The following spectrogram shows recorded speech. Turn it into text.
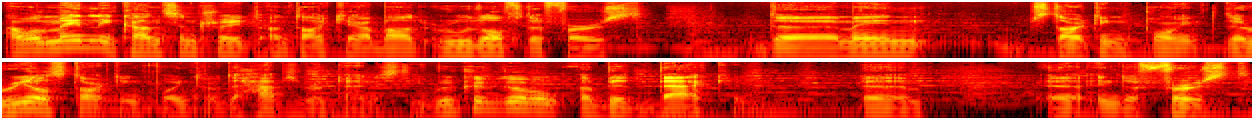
I will mainly concentrate on talking about Rudolf I, the main starting point, the real starting point of the Habsburg dynasty. We could go a bit back um, uh, in the first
